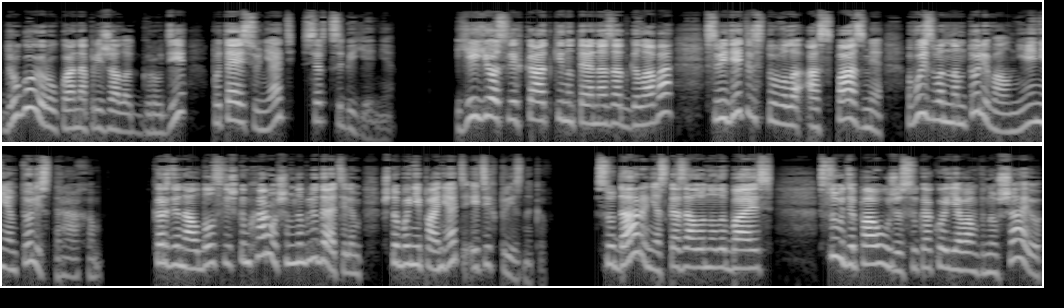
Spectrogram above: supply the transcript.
другую руку она прижала к груди, пытаясь унять сердцебиение. Ее слегка откинутая назад голова свидетельствовала о спазме, вызванном то ли волнением, то ли страхом. Кардинал был слишком хорошим наблюдателем, чтобы не понять этих признаков. «Сударыня», — сказал он, улыбаясь, — «судя по ужасу, какой я вам внушаю,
